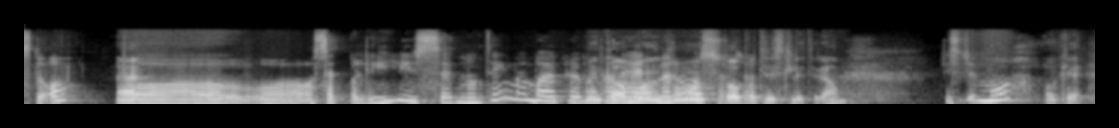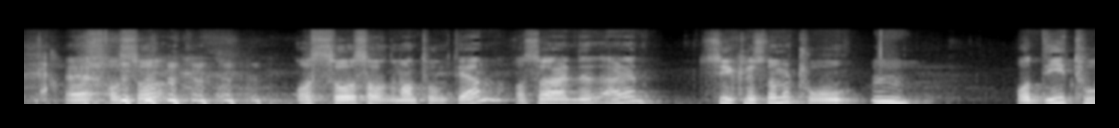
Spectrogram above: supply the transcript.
stå opp Nei. og, og sette på lys eller noen ting, men bare prøve Men å ta det helt man, med kan man stå på tisse litt? Grann? Hvis du må. Ok. Eh, og, så, og så sovner man tungt igjen, og så er det, er det en syklus nummer to. Og de to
